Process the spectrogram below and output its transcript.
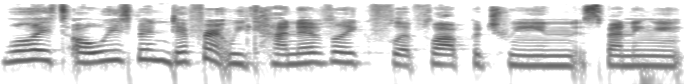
Well, it's always been different. We kind of like flip flop between spending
